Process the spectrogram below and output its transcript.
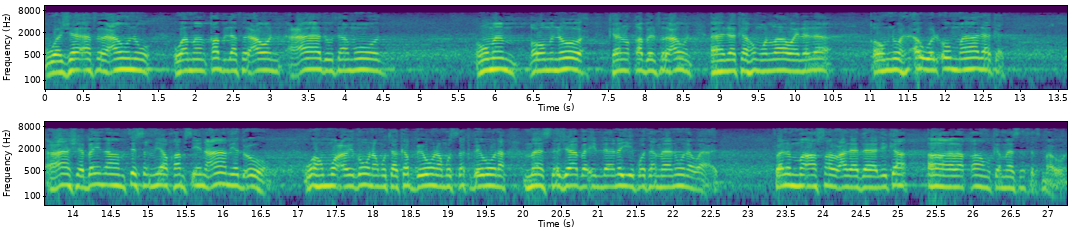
وجاء فرعون ومن قبل فرعون عاد ثمود أمم قوم نوح. كانوا قبل فرعون أهلكهم الله وإلا لا؟ قوم نوح أول أمة هلكت. عاش بينهم تسعمائة وخمسين عام يدعوهم وهم معرضون متكبرون مستكبرون ما استجاب إلا نيف وثمانون واحد. فلما أصروا على ذلك أغرقهم كما ستسمعون.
